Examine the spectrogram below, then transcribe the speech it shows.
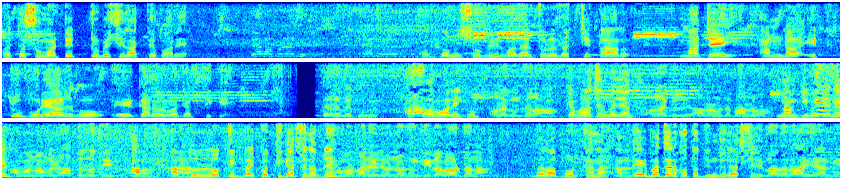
হয়তো সময়টা একটু বেশি লাগতে পারে। একদমই সবরির বাজার চলে যাচ্ছি। তার মাঝেই আমরা একটু ঘুরে আসব গারোর বাজার থেকে। আসসালামু আলাইকুম। ওয়ালাইকুম সালাম। কেমন আছেন ভাইজান? আল্লাহর মধ্যে ভালো। নাম কি ভাইজানের? আমার নাম হলো আব্দুল লতিফ। আব্দুল লতিফ ভাই কোথেকে আসছেন আপনি? আমার বাড়ি হলো নতুন দিবাল থানা। বেলাপুর থানা। আপনি এই বাজারে কতদিন ধরে আসছেন এই বাজার আই আমি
